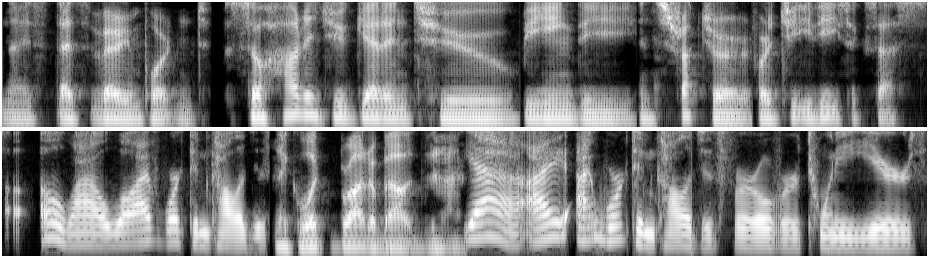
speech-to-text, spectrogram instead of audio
Nice. That's very important. So, how did you get into being the instructor for GED success? Uh, oh, wow. Well, I've worked in colleges. Like, what brought about that? Yeah, I, I worked in colleges for over 20 years,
